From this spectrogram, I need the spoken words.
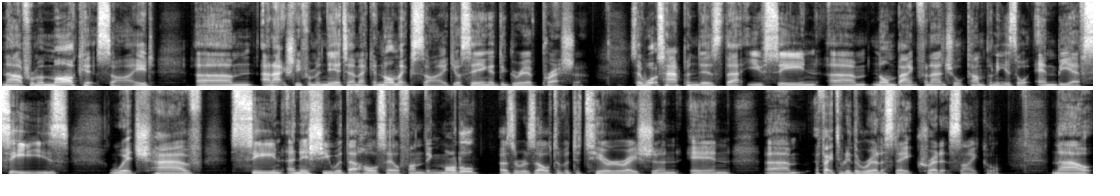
Now, from a market side, um, and actually from a near term economic side, you're seeing a degree of pressure. So what's happened is that you've seen um, non-bank financial companies or NBFCs, which have seen an issue with their wholesale funding model as a result of a deterioration in um, effectively the real estate credit cycle. Now,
